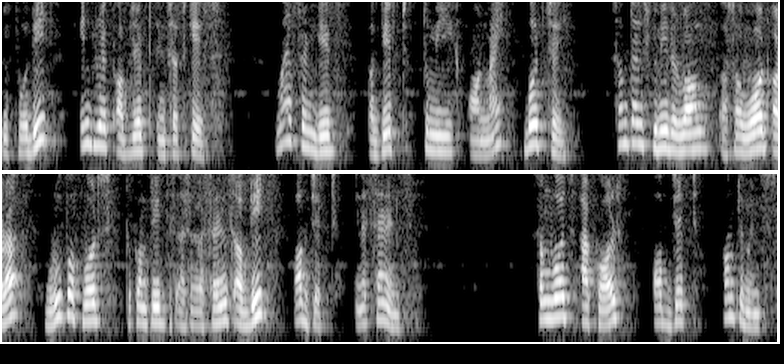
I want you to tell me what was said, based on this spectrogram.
before the indirect object in such case. My friend gave a gift to me on my birthday. Sometimes we need a wrong a word or a group of words to complete the uh, sense of the object in a sentence some words are called object complements.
